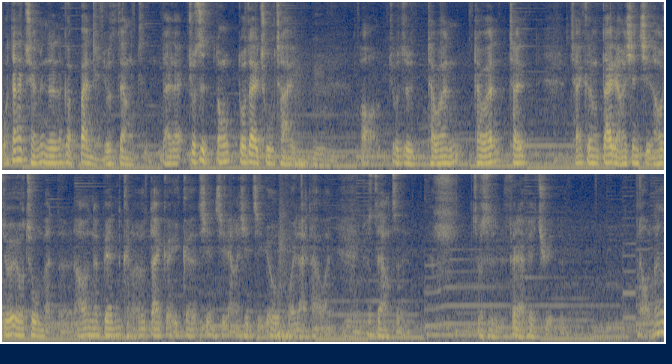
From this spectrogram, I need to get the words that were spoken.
我大概前面的那个半年就是这样子，来来就是都都在出差，嗯，哦，就是台湾台湾才才可能待两个星期，然后就又出门了，然后那边可能又待个一个星期两个星期，又回来台湾，嗯，就是这样子，就是飞来飞去的。哦，那个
